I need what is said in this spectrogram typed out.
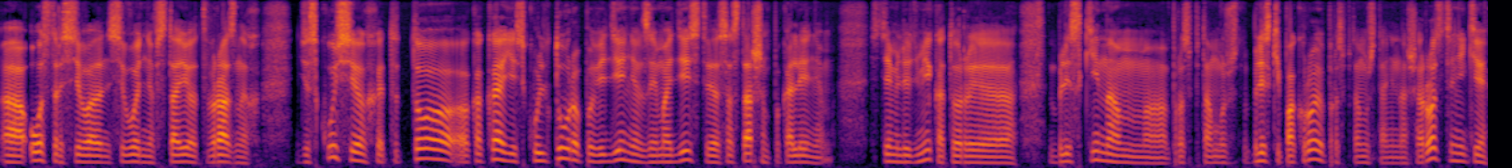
остро сегодня встает в разных дискуссиях, это то, какая есть культура поведения, взаимодействия со старшим поколением, с теми людьми, которые близки нам а, просто потому что близки по крою, просто потому что они наши родственники,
